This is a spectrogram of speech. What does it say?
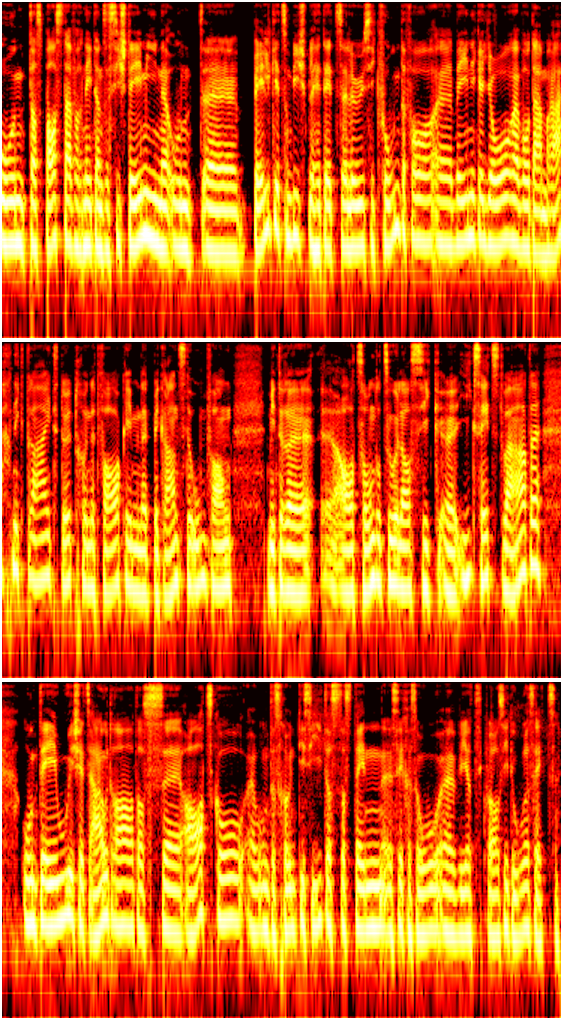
Und das passt einfach nicht an das System rein. Und äh, Belgien zum Beispiel hat jetzt eine Lösung gefunden vor äh, wenigen Jahren, die dem Rechnung trägt. Dort können die Fragen in einem begrenzten Umfang mit einer äh, Art Sonderzulassung äh, eingesetzt werden. Und die EU ist jetzt auch dran, das äh, anzugehen. Äh, und es könnte sein, dass das dann äh, sich so äh, wird quasi durchsetzen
